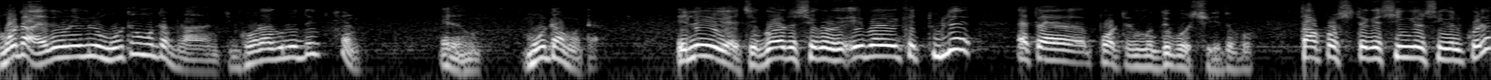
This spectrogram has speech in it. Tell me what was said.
মোটা দেখুন এগুলো মোটা মোটা ব্রাঞ্চ গোড়াগুলো দেখছেন? এরকম মোটা মোটা। এ লেগে গেছে গোড়াতে সে করে, এবার একে তুলে একটা পটের মধ্যে বসিয়ে দেবো। তারপর সেটাকে সিঙ্গেল সিঙ্গেল করে,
